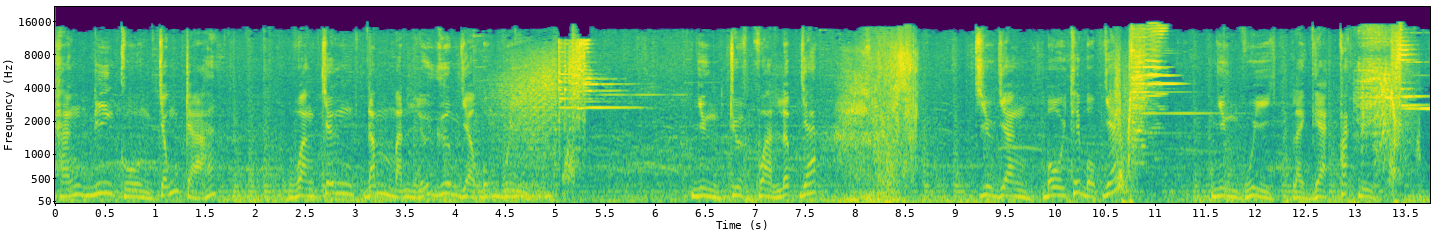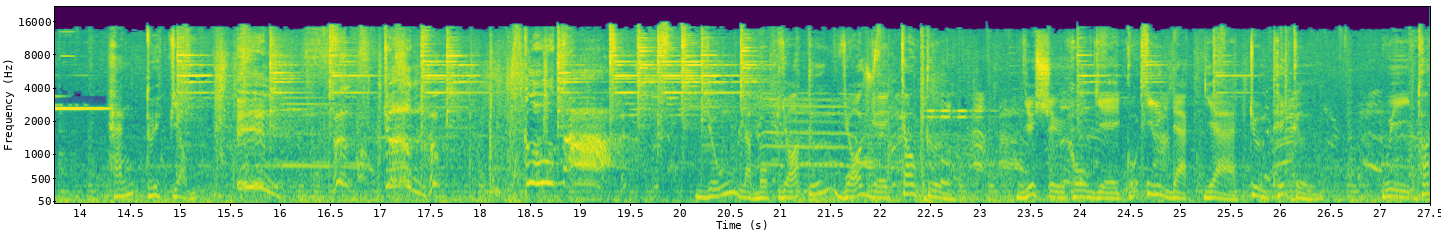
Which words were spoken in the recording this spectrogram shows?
Hắn điên cuồng chống trả. Hoàng chân đâm mạnh lưỡi gươm vào bụng quỳ. Nhưng trượt qua lớp giáp. Chiêu văn bôi thấy bột giáp. Nhưng Huy lại gạt phát đi. Hắn tuyệt vọng. Yên Trương Cứu ta! Vốn là một võ tướng võ nghệ cao cường. Với sự hộ vệ của yên đạt và trương thế cự huy thoát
